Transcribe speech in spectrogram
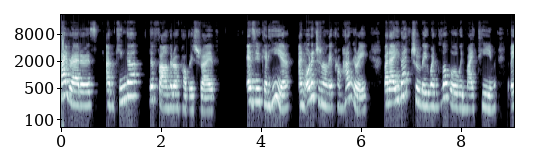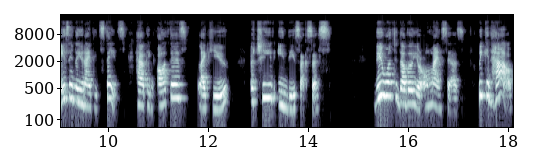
Hi, writers. I'm Kinga, the founder of Publish Drive. As you can hear, I'm originally from Hungary, but I eventually went global with my team based in the United States, helping authors like you achieve indie success. Do you want to double your online sales? We can help.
